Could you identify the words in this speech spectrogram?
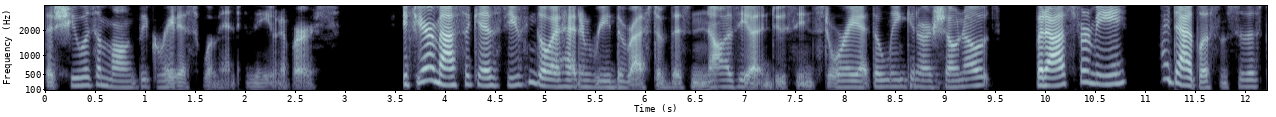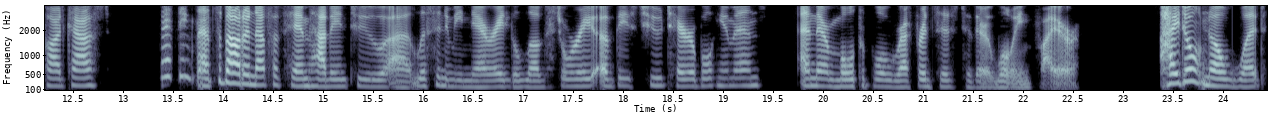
that she was among the greatest women in the universe. If you're a masochist, you can go ahead and read the rest of this nausea inducing story at the link in our show notes. But as for me, my dad listens to this podcast. I think that's about enough of him having to uh, listen to me narrate the love story of these two terrible humans and their multiple references to their loin fire. I don't know what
